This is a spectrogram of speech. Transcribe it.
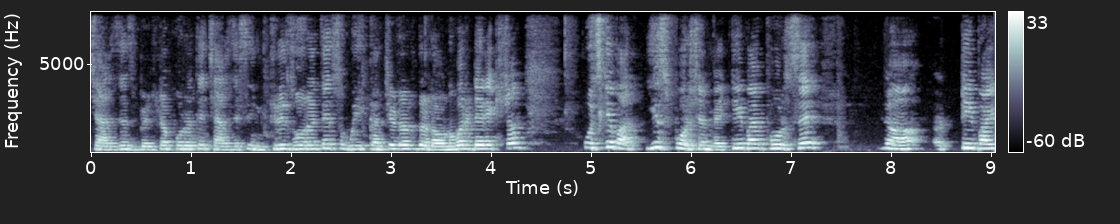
चार्जेस बिल्टअप हो रहे थे चार्जेस इंक्रीज हो रहे थे so we consider the downward direction उसके बाद इस पोर्शन में टी बाई फोर से टी बाई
